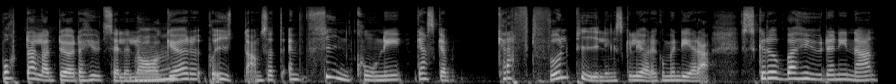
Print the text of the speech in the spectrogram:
bort alla döda hudcellerlager Mm. på ytan. Så att en finkornig, ganska kraftfull peeling skulle jag rekommendera. Skrubba huden innan,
